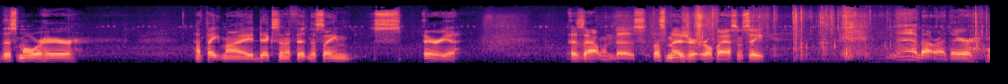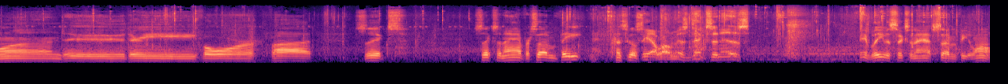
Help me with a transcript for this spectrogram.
this mower here I think my Dixon will fit in the same area as that one does. Let's measure it real fast and see. Yeah, about right there. One two three four five six six and a half or seven feet let's go see how long this Dixon is can't believe it's six and a half, seven feet long.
